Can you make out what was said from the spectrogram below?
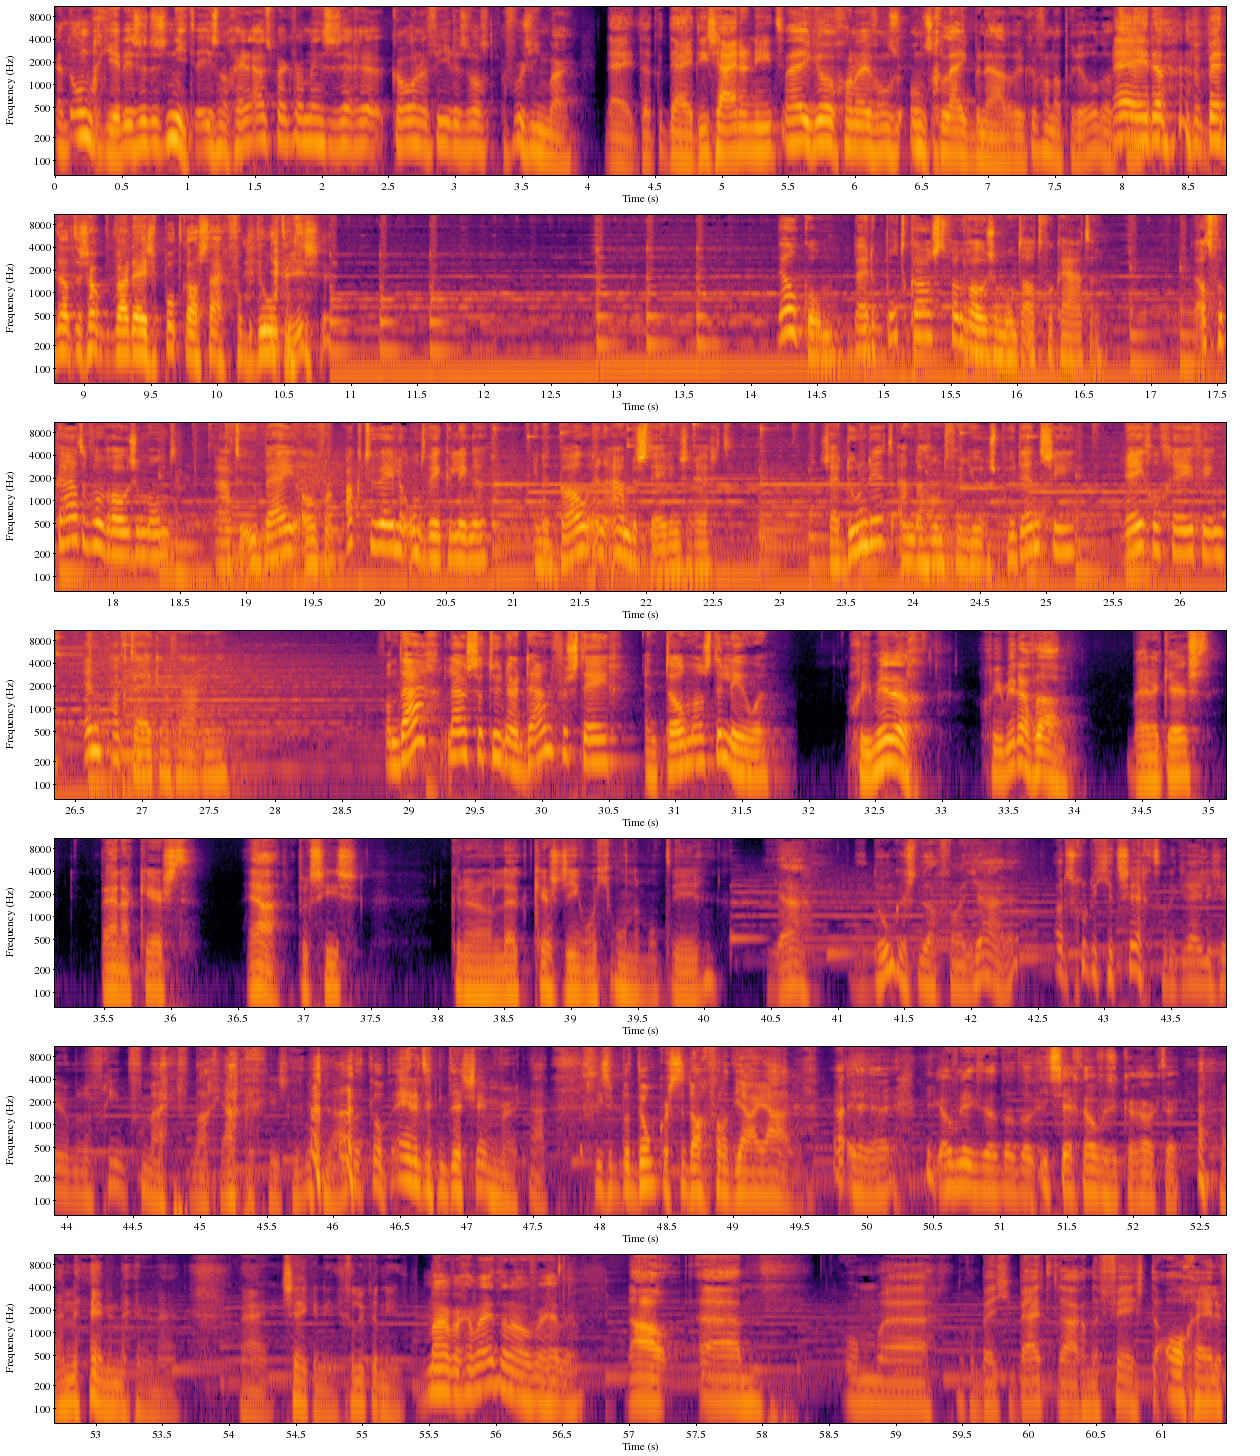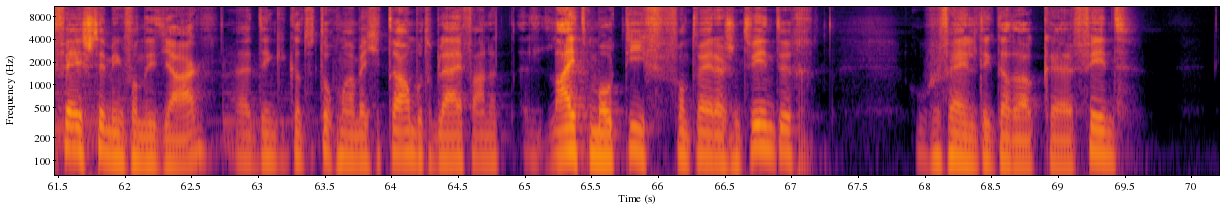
En het omgekeerde is het dus niet. Er is nog geen uitspraak waar mensen zeggen coronavirus was voorzienbaar. Nee, dat, nee, die zijn er niet. Nee, ik wil gewoon even ons, ons gelijk benadrukken van april. Dat, nee, eh, dat, ben- dat is ook waar deze podcast eigenlijk voor bedoeld is. Welkom bij de podcast van Rosemond Advocaten. De advocaten van Rosemond praten u bij over actuele ontwikkelingen in het bouw- en aanbestedingsrecht. Zij doen dit aan de hand van jurisprudentie, regelgeving en praktijkervaringen. Vandaag luistert u naar Daan Versteeg en Thomas de Leeuwen. Goedemiddag. Goedemiddag, Daan. Bijna kerst. Bijna kerst. Ja, precies. We kunnen er een leuk kerstjingeltje onder monteren. Ja, de donkerste dag van het jaar, hè? Oh, het is goed dat je het zegt, want ik realiseer me dat een vriend van mij vandaag jarig is. Ja, dat klopt, 21 december. Ja, die is op de donkerste dag van het jaar jarig. Ja, ja, ja. Ik hoop niet dat, dat dat iets zegt over zijn karakter. Nee, nee, nee, nee, nee. Nee, zeker niet. Gelukkig niet. Maar waar gaan wij het dan over hebben? Nou, ehm, om eh, nog een beetje bij te dragen aan de, feest, de algehele feeststemming van dit jaar, eh, denk ik dat we toch maar een beetje trouw moeten blijven aan het leidmotief van 2020. Hoe vervelend ik dat ook eh, vind.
